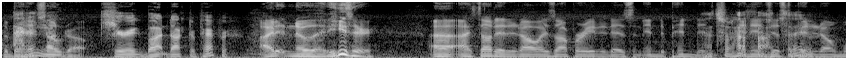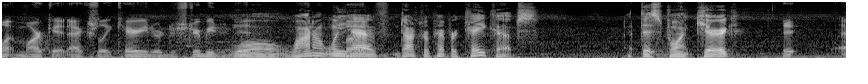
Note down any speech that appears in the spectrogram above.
The brand I didn't know Sundrop. Keurig bought Dr Pepper. I didn't know that either. Uh, I thought it had always operated as an independent, That's what I and thought, it just too. depended on what market actually carried or distributed it. Well, why don't we But- have Dr Pepper K cups at this point, Keurig? Uh,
